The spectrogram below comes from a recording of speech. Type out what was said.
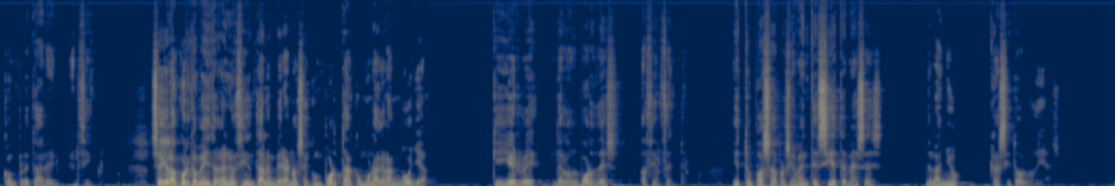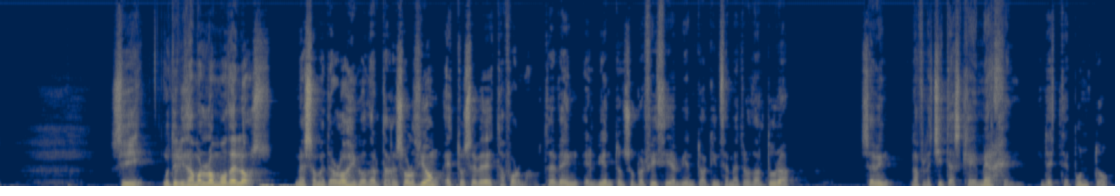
completar el, ciclo. O sea que la cuenca mediterránea occidental en verano se comporta como una gran olla que hierve de los bordes hacia el centro. Y esto pasa aproximadamente siete meses del año casi todos los días. Si utilizamos los modelos mesometeorológicos de alta resolución, esto se ve de esta forma. Ustedes ven el viento en superficie, el viento a 15 metros de altura, se ven las flechitas que emergen de este punto,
